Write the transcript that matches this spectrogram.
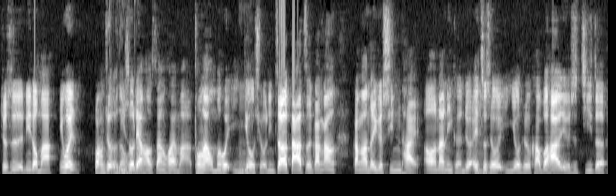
就是你懂吗？因为棒球你说两好三坏嘛，通常我们会引诱球，你知道打者刚刚刚刚的一个心态哦，那你可能就哎这球引诱球，考不好他也是急着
